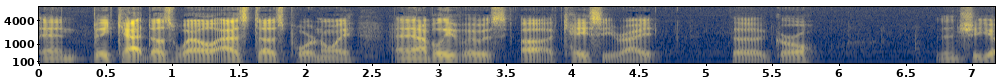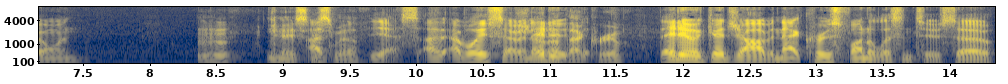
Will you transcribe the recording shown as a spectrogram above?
and Big Cat does well, as does Portnoy. And then I believe it was uh, Kayce, right? The girl. Isn't she go in? Kayce I- Smith. Yes, I, I believe so. Shout and they out do that crew. they do a good job, and that crew's fun to listen to. So,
